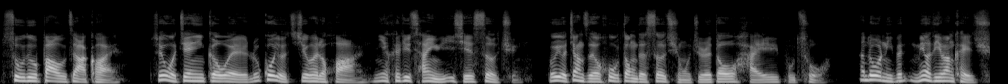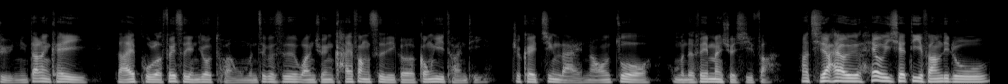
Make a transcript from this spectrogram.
速度爆炸快。所以我建议各位，如果有机会的话，你也可以去参与一些社群。如果有这样子的互动的社群，我觉得都还不错。那如果你没有地方可以去，你当然可以来普罗菲斯研究团。我们这个是完全开放式的一个公益团体，就可以进来，然后做。我们的费曼学习法，那其他还有还有一些地方，例如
